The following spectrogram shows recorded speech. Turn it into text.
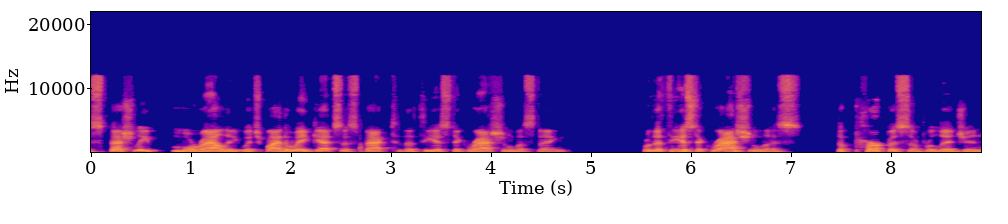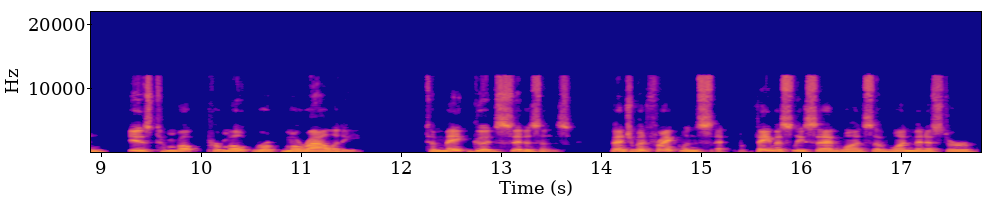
especially morality, which, by the way, gets us back to the theistic rationalist thing. For the theistic rationalists, the purpose of religion is to promote morality, to make good citizens. Benjamin Franklin famously said once of one minister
